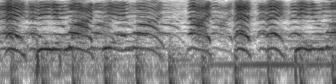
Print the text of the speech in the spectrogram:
S A T U R T A Y. Night. S A T U R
